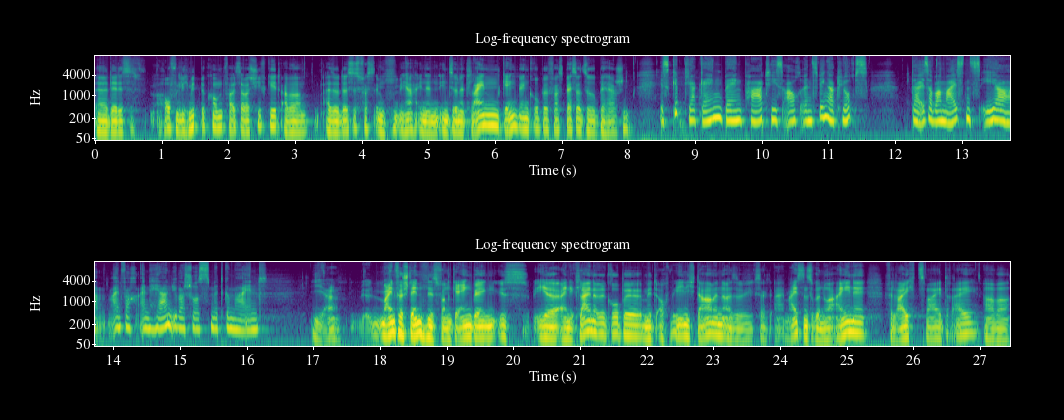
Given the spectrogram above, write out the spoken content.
äh, der das hoffentlich mitbekommt, falls da was schief geht. Aber also das ist fast im, ja, in, den- in so einer kleinen Gangbang-Gruppe fast besser zu beherrschen. Es gibt ja Gangbang-Partys auch in Swingerclubs. Da ist aber meistens eher einfach ein Herrenüberschuss mit gemeint. Ja, mein Verständnis von Gangbang ist eher eine kleinere Gruppe mit auch wenig Damen, also wie gesagt, meistens sogar nur eine, vielleicht zwei, drei, aber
